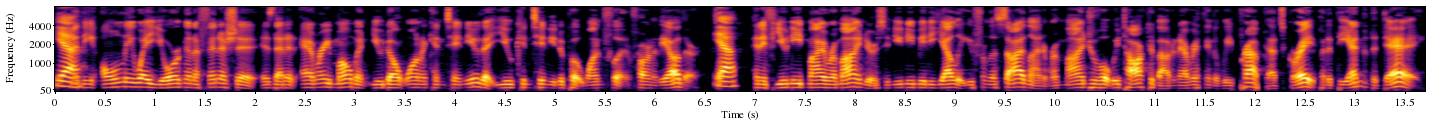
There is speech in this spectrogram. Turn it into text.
Yeah. and the only way you're going to finish it is that at every moment you don't want to continue, that you continue to put one foot in front of the other. Yeah. And if you need my reminders and you need me to yell at you from the sideline and remind you of what we talked about and everything that we prepped, that's great. But at the end of the day,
